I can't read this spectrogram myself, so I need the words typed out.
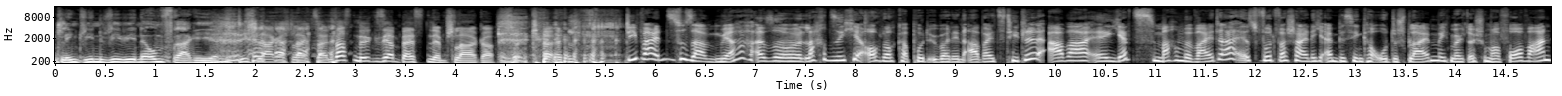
klingt wie, wie, wie eine Umfrage hier. Die Schlagerschlagzeilen. Was mögen Sie am besten im Schlager? Geil. Die beiden zusammen, ja. Also lachen sich hier auch noch kaputt über den Arbeitstitel. Aber äh, jetzt machen wir weiter. Es wird wahrscheinlich ein bisschen chaotisch bleiben. Ich möchte euch schon mal vorwarnen.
